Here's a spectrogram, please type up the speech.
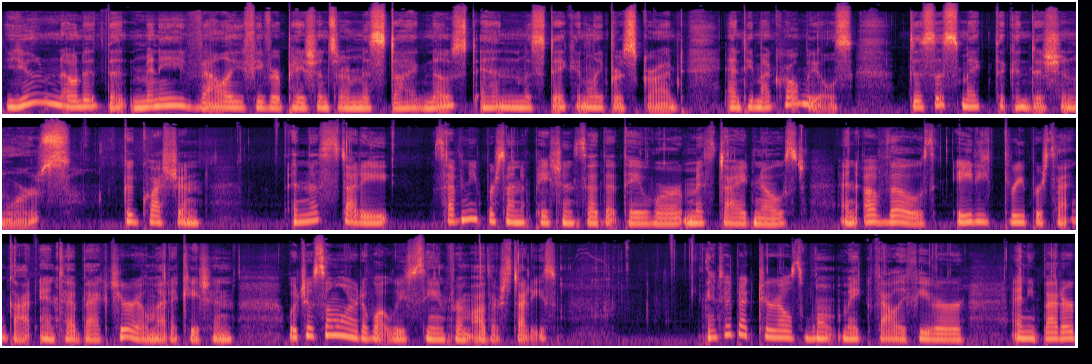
You noted that many valley fever patients are misdiagnosed and mistakenly prescribed antimicrobials. Does this make the condition worse? Good question. In this study, 70% of patients said that they were misdiagnosed, and of those, 83% got antibacterial medication, which is similar to what we've seen from other studies. Antibacterials won't make valley fever any better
